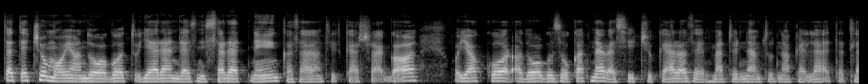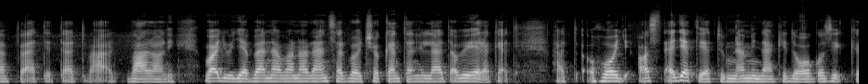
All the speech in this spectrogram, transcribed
Tehát egy csomó olyan dolgot ugye rendezni szeretnénk az államtitkársággal, hogy akkor a dolgozókat ne veszítsük el azért, mert hogy nem tudnak egy lehetetlen feltételt vállalni. Vagy ugye benne van a rendszerben, hogy csökkenteni lehet a véreket. Hát, hogy azt egyetértünk, nem mindenki dolgozik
